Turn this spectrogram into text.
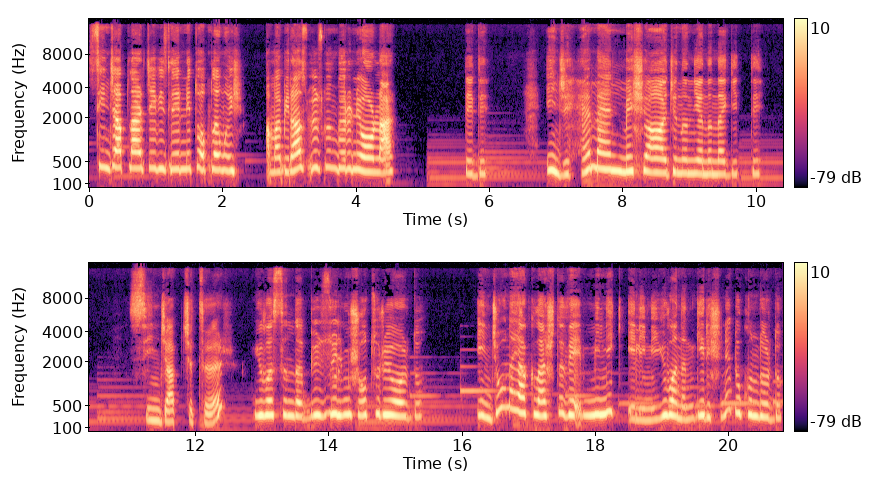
sincaplar cevizlerini toplamış ama biraz üzgün görünüyorlar. dedi. İnci hemen meşe ağacının yanına gitti. Sincap çıtır yuvasında büzülmüş oturuyordu. İnci ona yaklaştı ve minik elini yuvanın girişine dokundurdu.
